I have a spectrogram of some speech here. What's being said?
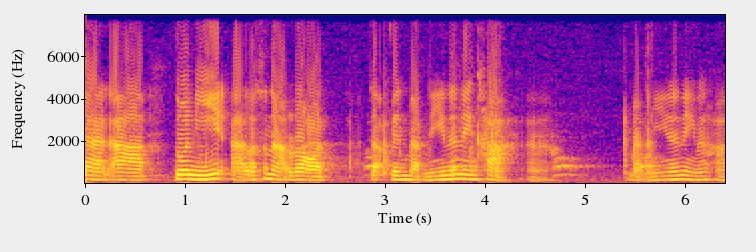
การอ่าตัวนี้อ่าลักษณะหลอดจะเป็นแบบนี้นั่นเองค่ะอ่าแบบนี้นั่นเองนะคะ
